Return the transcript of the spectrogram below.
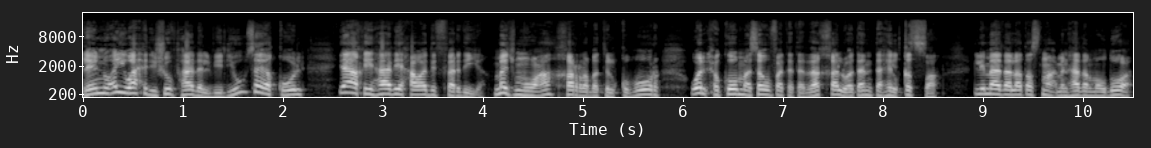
لأنه أي واحد يشوف هذا الفيديو سيقول يا أخي هذه حوادث فردية. مجموعة خربت القبور والحكومة سوف تتدخل وتنتهي القصة. لماذا لا تصنع من هذا الموضوع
